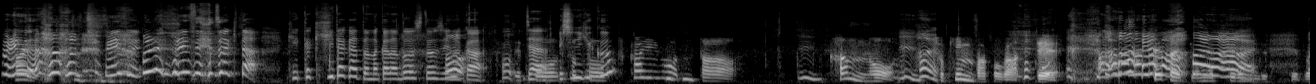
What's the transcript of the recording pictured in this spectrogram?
はい。メッセージが来た。結果聞きたかったのかな？どうしてほしいのか。じゃあえっと一緒に聞く？使い終わったうん缶のはい。貯金箱があって、捨てたいと思ってるんですけど、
